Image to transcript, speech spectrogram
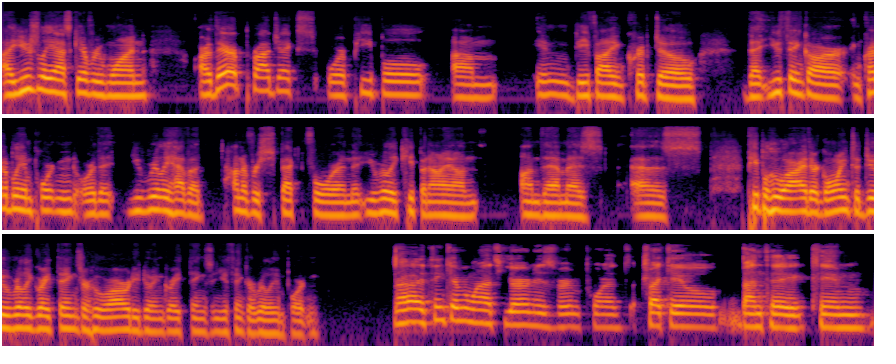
I usually ask everyone are there projects or people um, in DeFi and crypto that you think are incredibly important or that you really have a ton of respect for and that you really keep an eye on on them as as people who are either going to do really great things or who are already doing great things and you think are really important? Uh, I think everyone at Yearn is very important. Trakeo, Banteg, Kim,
